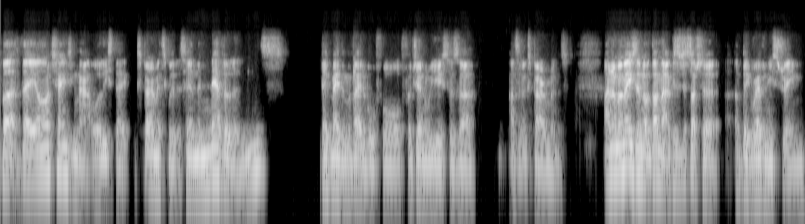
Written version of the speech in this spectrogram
But they are changing that, or at least they're experimenting with it. So in the Netherlands, they've made them available for for general use as a as an experiment. And I'm amazed they've not done that because it's just such a, a big revenue stream.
